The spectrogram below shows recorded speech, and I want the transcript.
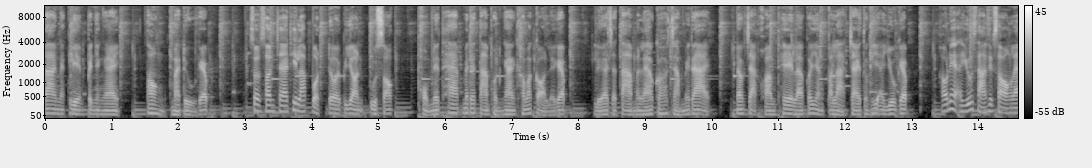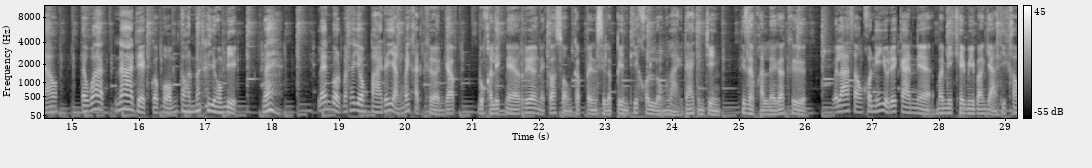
ร่างนักเรียนเป็นยังไง ต้องมาดูครับ ส่วนซอนแจที่รับบทโดยบิยอนอูซอก ผมเนี่ยแทบไม่ได้ตามผลงานเขามาก่อนเลยครับ หรืออาจจะตามมาแล้วก็จำไม่ได้ นอกจากความเท่แล้วก็ยังประหลาดใจตรงที่อายุครับเขาเนี่ยอายุ 32 แล้ว แต่ว่าหน้าเด็กกว่าผมตอนมัธยมอีกแม่เล่นบทมัธยมปลายได้อย่างไม่ขัดเขินครับ บุคลิกในเรื่องเนี่ยก็สมกับเป็นศิลปินที่คนหลงไหลได้จริง ๆ ที่สำคัญเลยก็คือ เวลาสองคนนี้อยู่ด้วยกันเนี่ยมันมีเคมีบางอย่างที่เข้า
